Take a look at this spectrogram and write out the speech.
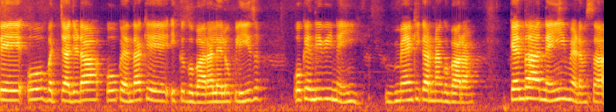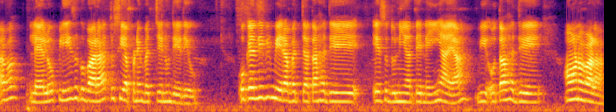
ਤੇ ਉਹ ਬੱਚਾ ਜਿਹੜਾ, ਉਹ ਕਹਿੰਦਾ ਕਿ ਇੱਕ ਗੁਬਾਰਾ ਲੈ ਲਓ ਪਲੀਜ਼ ਉਹ ਕਹਿੰਦੀ ਵੀ ਨਹੀਂ, ਮੈਂ ਕੀ ਕਰਨਾ ਗੁਬਾਰਾ? ਕਹਿੰਦਾ, ਨਹੀਂ ਮੈਡਮ ਸਾਹਿਬ, ਲੈ ਲਓ ਪਲੀਜ਼ ਗੁਬਾਰਾ, ਤੁਸੀਂ ਆਪਣੇ ਬੱਚੇ ਨੂੰ ਦੇ ਦਿਓ। ਉਹ ਕਹਿੰਦੀ ਵੀ ਮੇਰਾ ਬੱਚਾ ਤਾਂ ਹਜੇ ਇਸ ਦੁਨੀਆ ਤੇ ਨਹੀਂ ਆਇਆ, ਵੀ ਉਹ ਤਾਂ ਹਜੇ ਆਉਣ ਵਾਲਾ,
